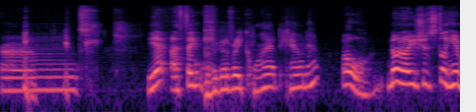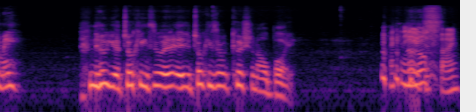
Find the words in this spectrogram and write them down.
And yeah, I think. Have we got a very quiet cow now? Oh no, no, you should still hear me. No, you're talking through a, you're talking through a cushion, old boy. I can hear you just fine.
